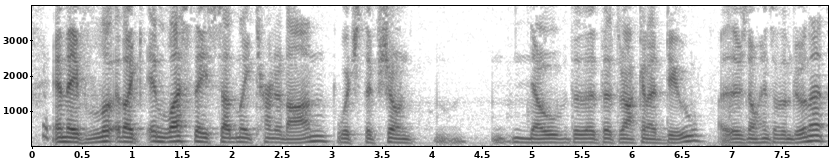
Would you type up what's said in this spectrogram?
and they've looked like unless they suddenly turn it on, which they've shown no that they're not going to do. uh, There's no hints of them doing that.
